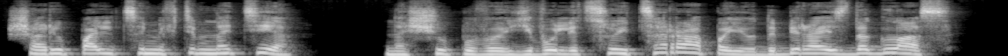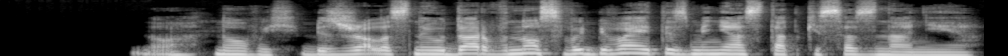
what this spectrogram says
шарю пальцами в темноте, нащупываю его лицо и царапаю, добираясь до глаз. Но новый, безжалостный удар в нос выбивает из меня остатки сознания.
